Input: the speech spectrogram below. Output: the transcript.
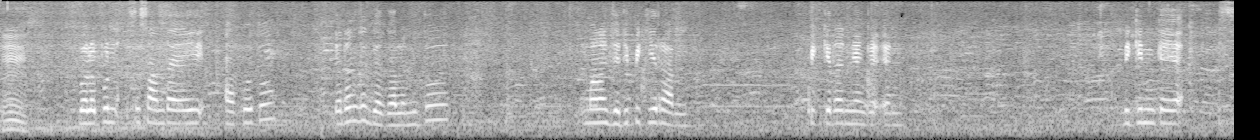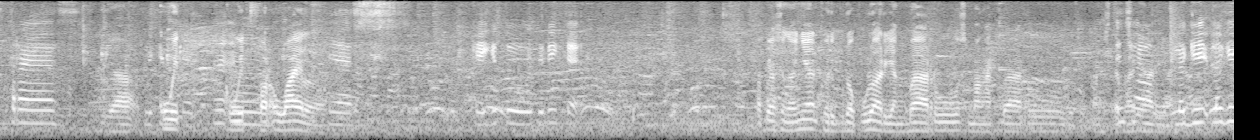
hmm. Walaupun sesantai aku tuh, kadang kegagalan itu malah jadi pikiran. Pikiran yang kayak yang bikin kayak stres. ya Bikin quit kayak- quit for a while Yes. Kayak gitu. Jadi kayak tapi seenggaknya 2020 hari yang baru semangat baru gitu kan setiap hari hari yang lagi baru. lagi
